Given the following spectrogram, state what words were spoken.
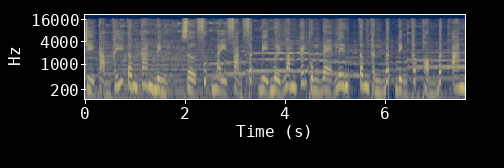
Chỉ cảm thấy tâm can mình, Giờ phút này phản phất bị 15 cái thùng đè lên, Tâm thần bất định thấp thỏm bất an.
